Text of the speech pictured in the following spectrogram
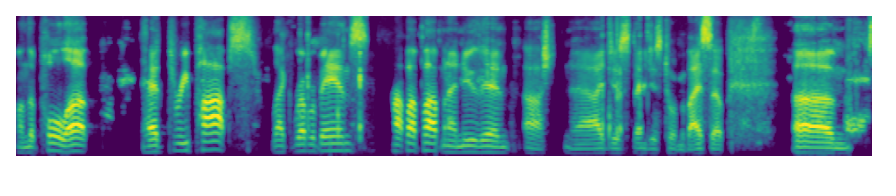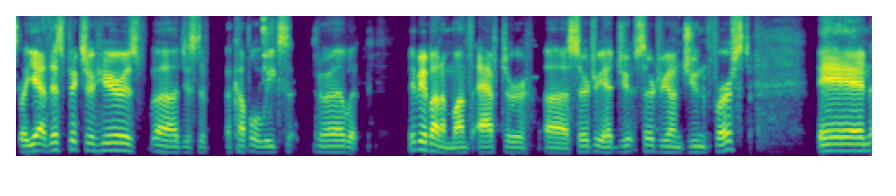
on the pull up, had three pops like rubber bands, pop, pop, pop, and I knew then, sh- nah, I just, I just tore my bicep. Um, so yeah, this picture here is uh, just a, a couple of weeks, uh, what, maybe about a month after uh, surgery. I had ju- surgery on June first, and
